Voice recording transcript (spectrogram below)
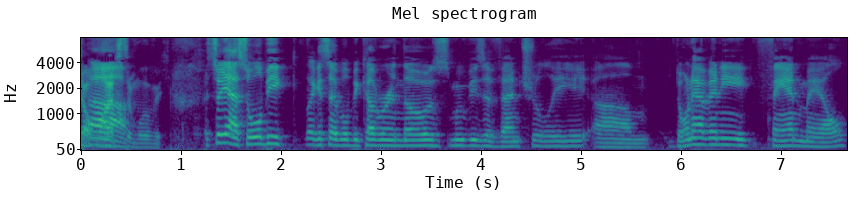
Don't uh, watch the movie. So yeah, so we'll be like I said, we'll be covering those movies eventually. Um, don't have any fan mail.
